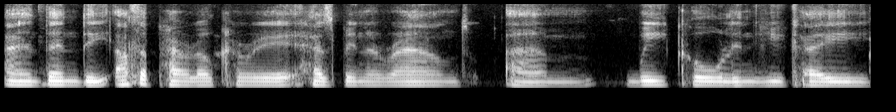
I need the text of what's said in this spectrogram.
and then the other parallel career has been around um, we call in the UK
